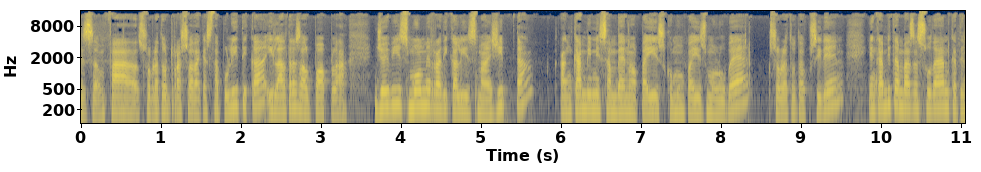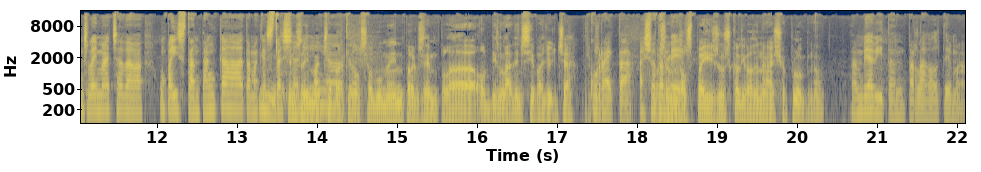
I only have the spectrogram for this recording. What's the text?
és, em fa sobretot ressò d'aquesta política, i l'altre és el poble. Jo he vist molt més radicalisme a Egipte, en canvi m'hi se'n ven el país com un país molt obert, sobretot a Occident, i en canvi te'n vas a Sudan, que tens la imatge d'un país tan tancat, amb aquesta mm, Tens la imatge perquè en el seu moment, per exemple, el Bin Laden s'hi va allotjar. Correcte, això va també. Va ser un dels països que li va donar aixopluc, no? També eviten parlar del tema,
